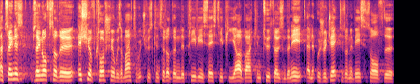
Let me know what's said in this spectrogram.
Uh, President Officer, the issue of Crossrail was a matter which was considered in the previous STPR back in 2008 and it was rejected on the basis of the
